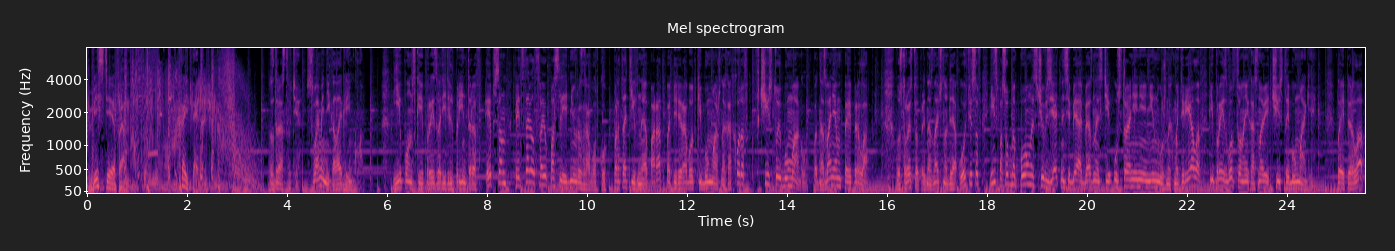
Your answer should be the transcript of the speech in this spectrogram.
Вести FM. Эм. Хай-тек. Здравствуйте, с вами Николай Гринько. Японский производитель принтеров Epson представил свою последнюю разработку – портативный аппарат по переработке бумажных отходов в чистую бумагу под названием Paper Lab. Устройство предназначено для офисов и способно полностью взять на себя обязанности устранения ненужных материалов и производства на их основе чистой бумаги. Paper Lab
